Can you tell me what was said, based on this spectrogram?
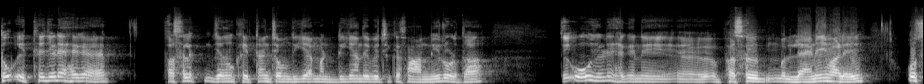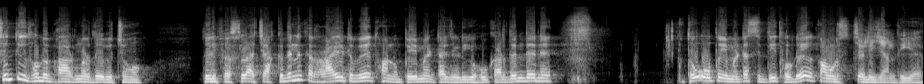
ਤਾਂ ਇੱਥੇ ਜਿਹੜਾ ਹੈਗਾ ਫਸਲ ਜਦੋਂ ਖੇਤਾਂ 'ਚ ਆਉਂਦੀ ਹੈ, ਮੰਡੀਆਂ ਦੇ ਵਿੱਚ ਕਿਸਾਨ ਨਹੀਂ ਰੁੜਦਾ, ਤੇ ਉਹ ਜਿਹੜੇ ਹੈਗੇ ਨੇ ਫਸਲ ਲੈਣੇ ਵਾਲੇ ਉਹ ਸਿੱਧੀ ਤੁਹਾਡੇ ਫਾਰਮਰ ਦੇ ਵਿੱਚੋਂ ਜਿਹੜੀ ਫਸਲਾਂ ਚੱਕਦੇ ਨੇ ਤੇ ਰਾਈਟ ਵੇ ਤੁਹਾਨੂੰ ਪੇਮੈਂਟ ਹੈ ਜਿਹੜੀ ਉਹ ਕਰ ਦਿੰਦੇ ਨੇ। ਤਾਂ ਉਹ ਪੇਮੈਂਟ ਸਿੱਧੀ ਤੁਹਾਡੇ ਅਕਾਊਂਟਸ ਚਲੀ ਜਾਂਦੀ ਹੈ।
